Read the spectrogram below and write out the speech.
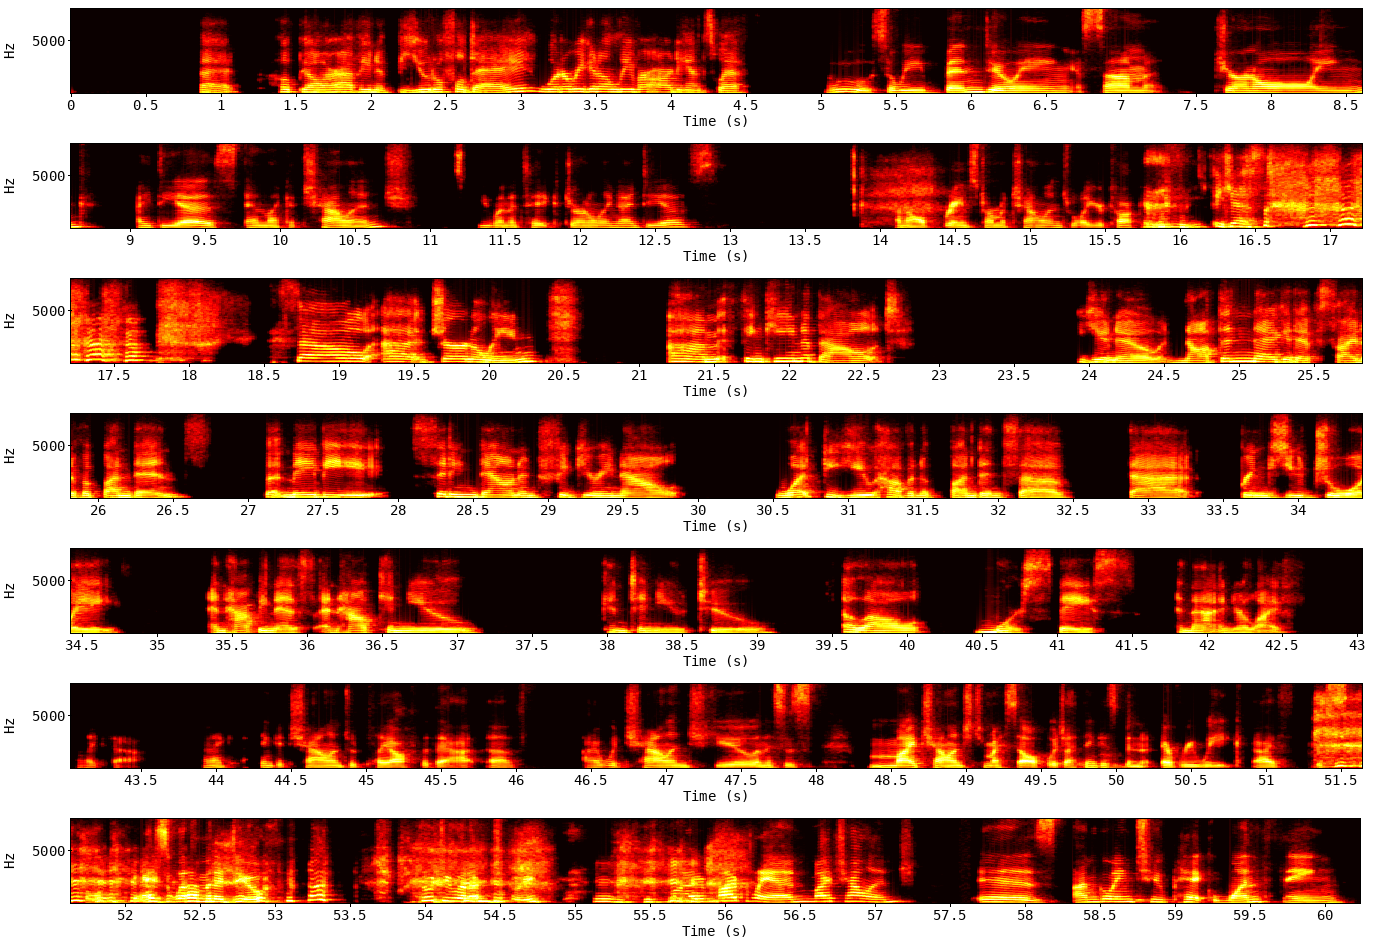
But hope y'all are having a beautiful day. What are we going to leave our audience with? Ooh, so we've been doing some journaling ideas and like a challenge. You want to take journaling ideas? and I'll brainstorm a challenge while you're talking. yes. so, uh, journaling, um, thinking about, you know, not the negative side of abundance, but maybe sitting down and figuring out what do you have an abundance of that brings you joy and happiness, and how can you continue to allow more space in that in your life? I like that. And I, think a challenge would play off of that of I would challenge you, and this is my challenge to myself, which I think has been every week. I've just told you guys what I'm going to do. Go do what I'm doing. my, my plan, my challenge is I'm going to pick one thing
